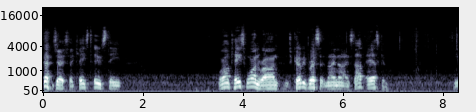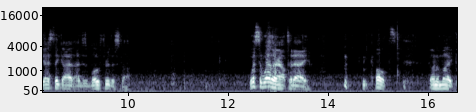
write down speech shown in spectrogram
Joe said, case two, Steve. We're on case one, Ron. Jacoby Brissett, 99. Stop asking. You guys think I, I just blow through this stuff. What's the weather out today? Colts. Going to Mike.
